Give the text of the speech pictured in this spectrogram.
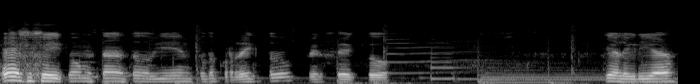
Eh, hey, ¿cómo están? ¿Todo bien? ¿Todo correcto? Perfecto. Qué alegría.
